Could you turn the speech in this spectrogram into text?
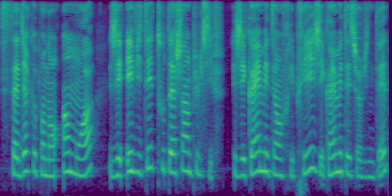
C'est-à-dire que pendant un mois, j'ai évité tout achat impulsif. J'ai quand même été en friperie, j'ai quand même été sur Vinted.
